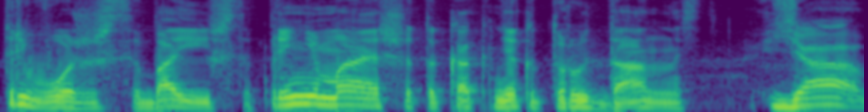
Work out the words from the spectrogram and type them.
тревожишься, боишься, принимаешь это как некоторую данность я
